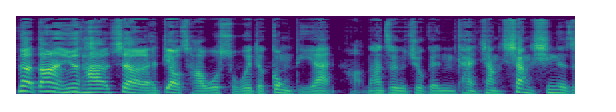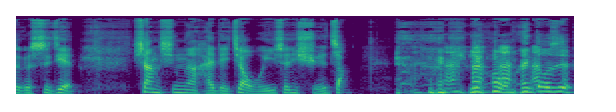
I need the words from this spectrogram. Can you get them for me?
那当然，因为他是要来调查我所谓的共谍案，好，那这个就跟你看像向心的这个事件，向心呢还得叫我一声学长。因为我们都是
